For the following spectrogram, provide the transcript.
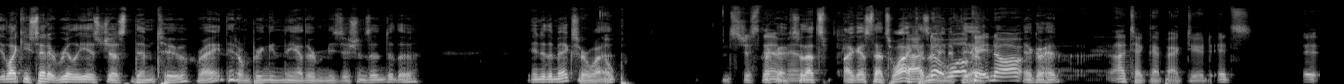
like you said, it really is just them two, right? They don't bring any other musicians into the into the mix, or what? Nope. It's just them. Okay, man. so that's I guess that's why. Uh, no. I mean, well, okay. have- no. Yeah, go ahead. I take that back, dude. It's. It,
